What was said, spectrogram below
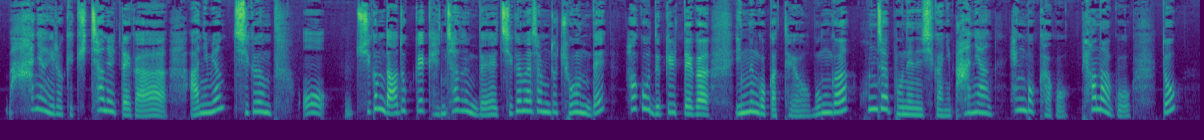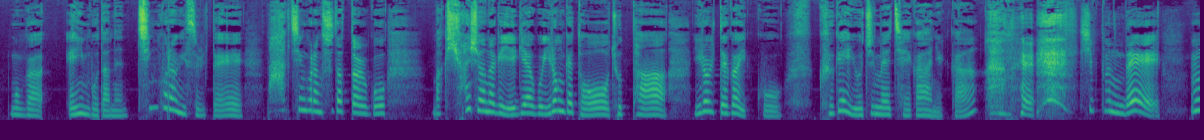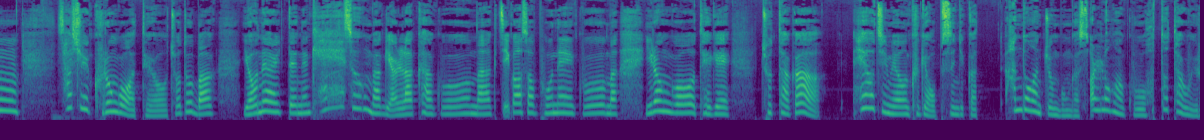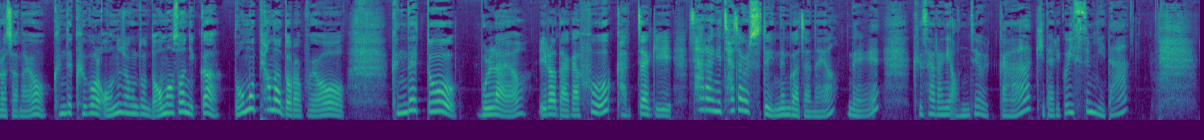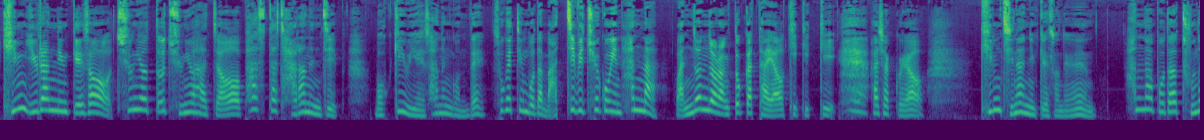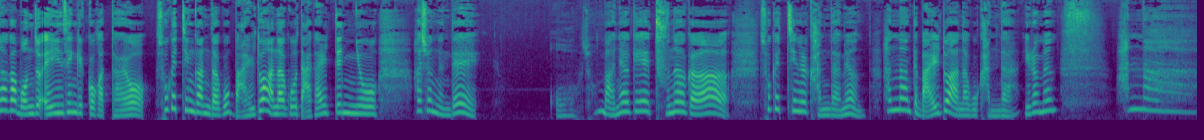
마냥 이렇게 귀찮을 때가 아니면 지금, 어, 지금 나도 꽤 괜찮은데, 지금의 삶도 좋은데? 하고 느낄 때가 있는 것 같아요. 뭔가 혼자 보내는 시간이 마냥 행복하고 편하고 또 뭔가 애인보다는 친구랑 있을 때 막 친구랑 수다 떨고 막 시원시원하게 얘기하고 이런 게 더 좋다. 이럴 때가 있고, 그게 요즘에 제가 아닐까? 네, 싶은데, 음, 사실 그런 것 같아요. 저도 막 연애할 때는 계속 막 연락하고, 막 찍어서 보내고, 막 이런 거 되게 좋다가 헤어지면 그게 없으니까 한동안 좀 뭔가 썰렁하고 헛헛하고 이러잖아요. 근데 그걸 어느 정도 넘어서니까 너무 편하더라고요. 근데 또 몰라요. 이러다가 훅 갑자기 사랑이 찾아올 수도 있는 거잖아요. 네. 그 사랑이 언제 올까 기다리고 있습니다. 김유란님께서 중요 또 중요하죠. 파스타 잘하는 집. 먹기 위해 사는 건데, 소개팅보다 맛집이 최고인 한나. 완전 저랑 똑같아요. 키키키. 하셨고요. 김진아님께서는 한나보다 두나가 먼저 애인 생길 것 같아요. 소개팅 간다고 말도 안 하고 나갈 땐요. 하셨는데, 어, 전 만약에 두나가 소개팅을 간다면, 한나한테 말도 안 하고 간다. 이러면, 한나,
